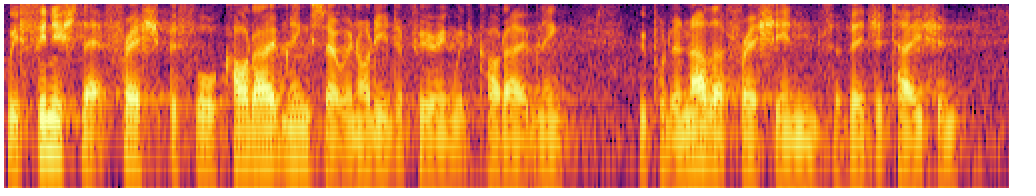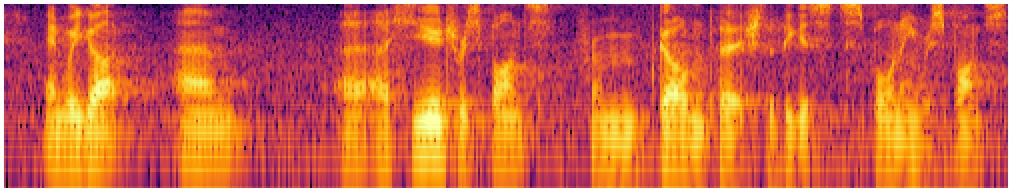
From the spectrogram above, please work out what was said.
We finish that fresh before cod opening, so we're not interfering with cod opening. We put another fresh in for vegetation, and we got um, a, a huge response from golden perch, the biggest spawning response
